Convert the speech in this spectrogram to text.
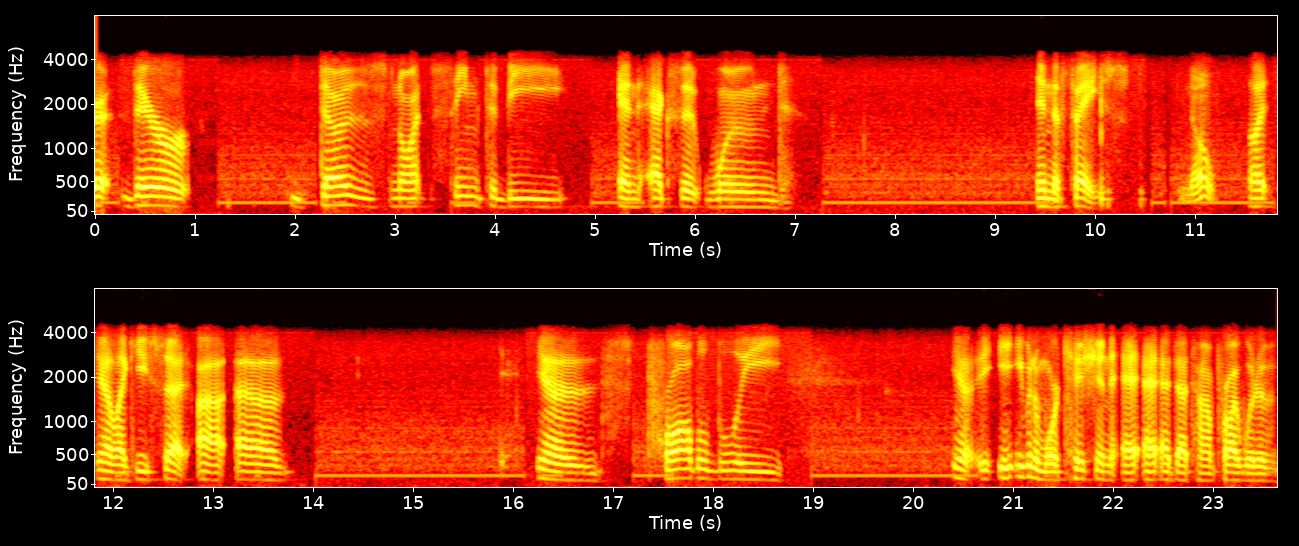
uh, there does not seem to be an exit wound in the face. No. Like you know, like you said, uh, uh, you know, it's probably you know, even a mortician at, at, at that time probably would have,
